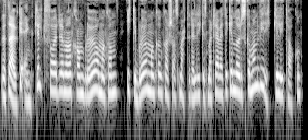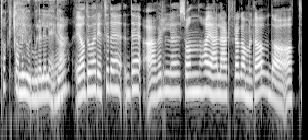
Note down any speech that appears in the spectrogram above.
Men dette er jo ikke enkelt, for man kan blø, og man kan ikke blø. Man kan kanskje ha smerter eller ikke smerter. Jeg vet ikke. Når skal man virkelig ta kontakt da med jordmor eller lege? Ja, ja du har rett i det. Det er vel sånn, har jeg lært fra gammelt av, da, at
